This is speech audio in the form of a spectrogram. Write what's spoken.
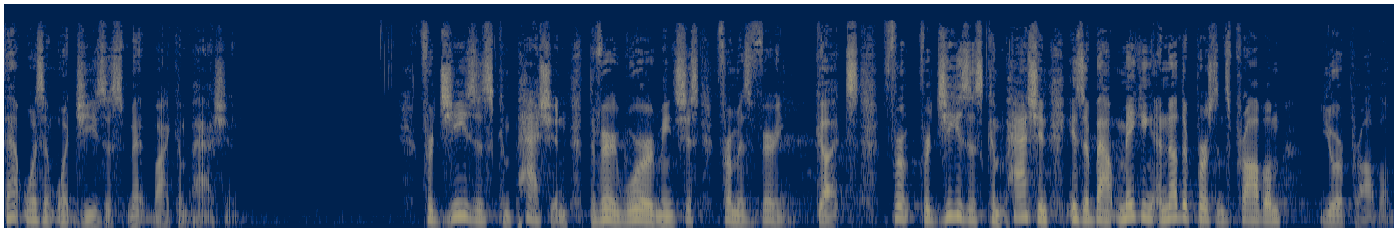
That wasn't what Jesus meant by compassion. For Jesus, compassion, the very word means just from his very guts. For, for Jesus, compassion is about making another person's problem your problem.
